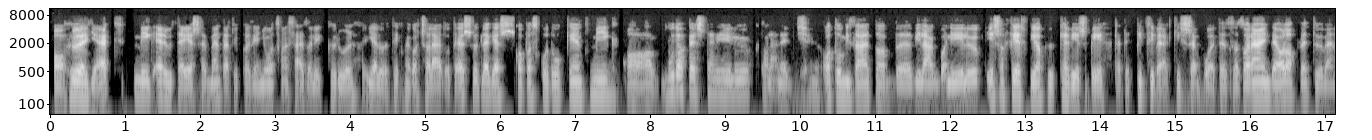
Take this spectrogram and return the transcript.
a hölgyek még erőteljesebben, tehát ők azért 80% körül jelölték meg a családot elsődleges kapaszkodóként, míg a Budapesten élők, talán egy atomizáltabb világban élők, és a férfiak ők kevésbé, tehát egy picivel kisebb volt ez az arány, de alapvetően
